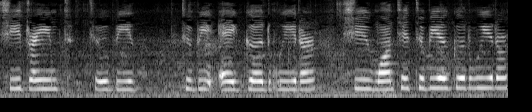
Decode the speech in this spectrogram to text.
She dreamed to be to be a good leader. She wanted to be a good leader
